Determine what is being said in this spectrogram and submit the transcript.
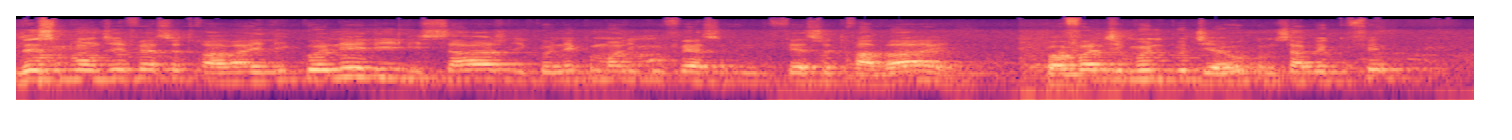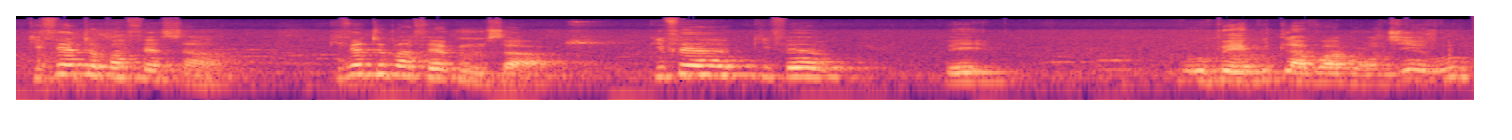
Laisse bon Dieu faire ce travail. Il connaît, il est sage, il connaît comment il peut faire, faire ce travail. Parfois, du monde peut dire oh, comme ça, mais qui fait, qui fait de pas faire ça? Qui fait de pas faire comme ça? Qui fait, qui fait, mais vous pouvez écouter la voix bon Dieu, ou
